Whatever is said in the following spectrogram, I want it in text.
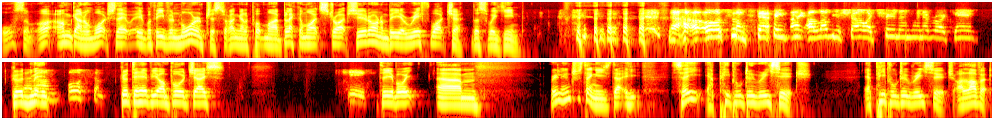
awesome. I- I'm going to watch that with even more interest. I'm going to put my black and white striped shirt on and be a ref watcher this weekend. No, awesome, Steffi. Mate, I love your show. I tune in whenever I can. Good, But, man. um, awesome. Good to have you on board, Jace. Cheers. See you, boy. Um, really interesting. He's that. he, see, our people do research. Our people do research. I love it.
